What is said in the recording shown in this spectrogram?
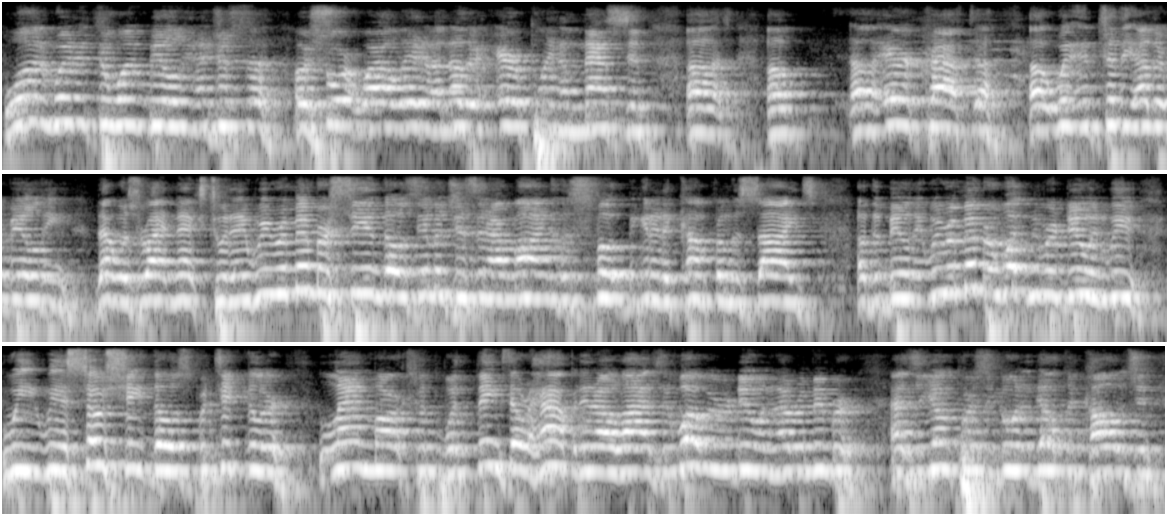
One went into one building, and just a, a short while later, another airplane, a massive uh, uh, aircraft, went into the other building that was right next to it. And we remember seeing those images in our mind of the smoke beginning to come from the sides of the building. We remember what we were doing. We, we, we associate those particular landmarks with, with things that were happening in our lives and what we were doing. And I remember as a young person going to Delta College and,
